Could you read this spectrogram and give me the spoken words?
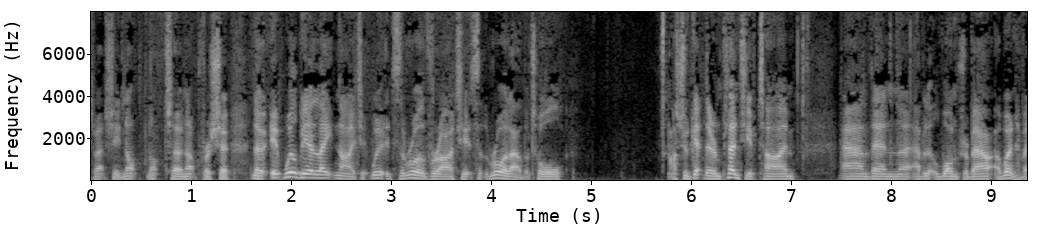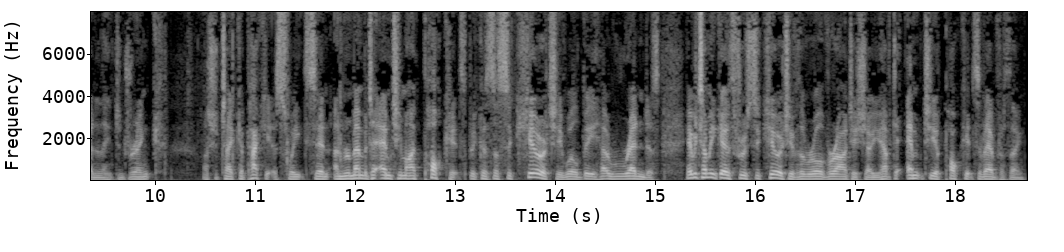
to actually not, not turn up for a show. No, it will be a late night. It it's the Royal Variety. It's at the Royal Albert Hall. I shall get there in plenty of time, and then uh, have a little wander about. I won't have anything to drink. I should take a packet of sweets in and remember to empty my pockets because the security will be horrendous. Every time you go through security for the Royal Variety Show, you have to empty your pockets of everything.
